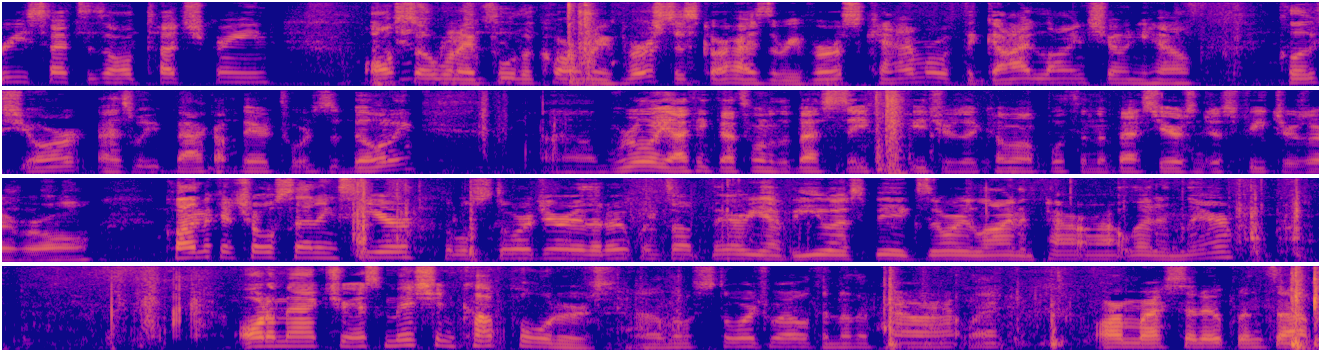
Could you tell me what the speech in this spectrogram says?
presets is all touchscreen. Also, when I pull the car in reverse, this car has the reverse camera with the guideline showing you how close you are as we back up there towards the building. Um, really, I think that's one of the best safety features they come up with in the best years and just features overall. Climate control settings here, little storage area that opens up there. You have a USB auxiliary line and power outlet in there. Automatic transmission cup holders, a little storage well with another power outlet. Armrest that opens up.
